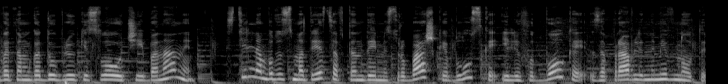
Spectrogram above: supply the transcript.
в этом году брюки слоучи и бананы стильно будут смотреться в тандеме с рубашкой, блузкой или футболкой, заправленными внутрь.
